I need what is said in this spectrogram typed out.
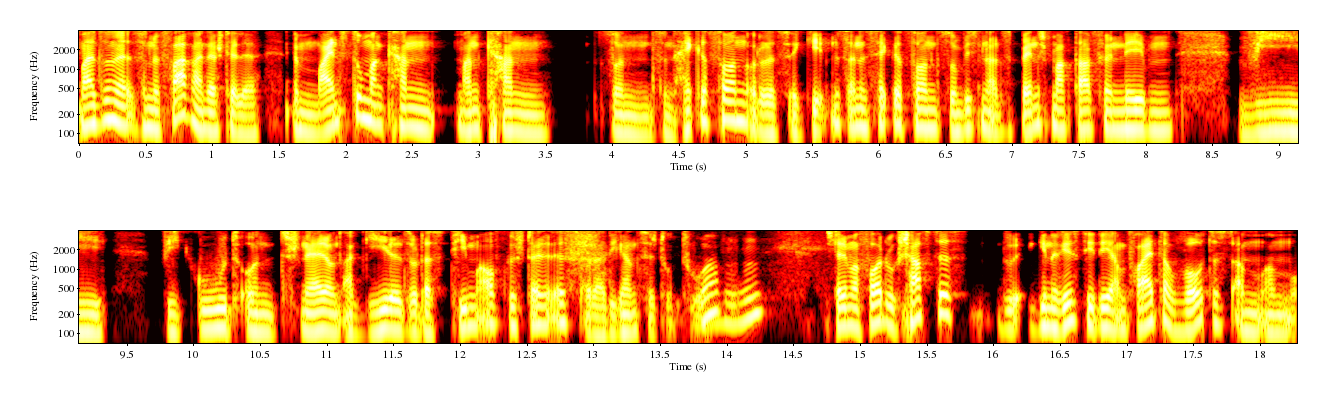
Mal so eine, so eine Frage an der Stelle. Meinst du, man kann, man kann so ein, so ein Hackathon oder das Ergebnis eines Hackathons so ein bisschen als Benchmark dafür nehmen, wie, wie gut und schnell und agil so das Team aufgestellt ist oder die ganze Struktur? Mhm. Stell dir mal vor, du schaffst es, du generierst die Idee am Freitag, votest am, am,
